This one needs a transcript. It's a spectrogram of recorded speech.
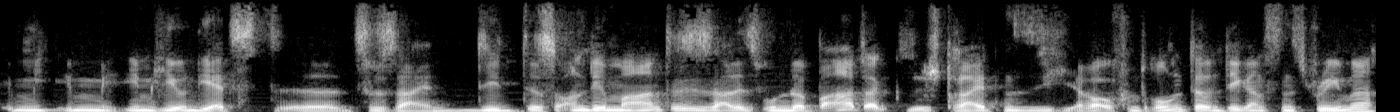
im, im, im Hier und Jetzt äh, zu sein. Die, das On-Demand, das ist alles wunderbar, da streiten sie sich rauf und runter und die ganzen Streamer.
